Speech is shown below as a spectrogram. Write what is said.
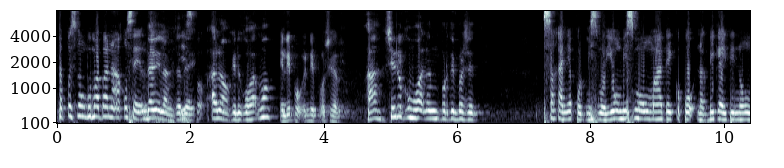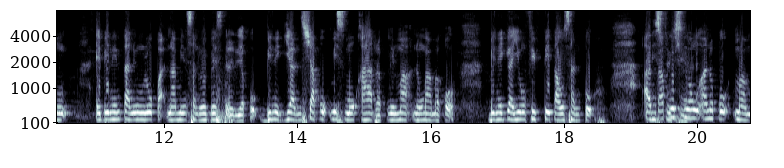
Tapos nung bumaba na ako, sir. Dali lang, dali. Yes po. Ano, kinukuha mo? Hindi po, hindi po, sir. Ha? Sino kumuha ng 14%? Sa kanya po mismo. Yung mismong mother ko po, nagbigay din nung ibininta yung lupa namin sa Nueva Estrella po. binigyan. Siya po mismo kaharap ni ma, ng mama ko. Binigay yung 50,000 po. At Mr. tapos Chair. nung ano po, ma'am,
